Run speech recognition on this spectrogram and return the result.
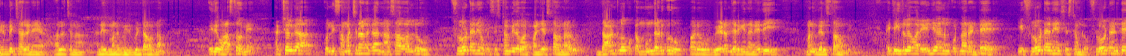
నిర్మించాలనే ఆలోచన అనేది మనం వింటా ఉన్నాం. ఇది వాస్తవమే. యాక్చువల్గా కొన్ని సంవత్సరాలుగా నాసా వాళ్ళు ఫ్లోట్ అనే ఒక సిస్టమ్ మీద వారు పనిచేస్తూ ఉన్నారు. దాంట్లో ఒక ముందడుగు వారు వేయడం జరిగింది అనేది మనకు తెలుస్తూ ఉంది. అయితే ఇందులో వారు ఏం చేయాలనుకుంటున్నారంటే ఈ ఫ్లోట్ అనే సిస్టంలో ఫ్లోట్ అంటే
